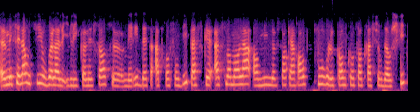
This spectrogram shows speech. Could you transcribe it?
mais c'est là aussi où voilà les, les connaissances méritent d'être approfondies parce que à ce moment-là, en 1940, pour le camp de concentration d'Auschwitz,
